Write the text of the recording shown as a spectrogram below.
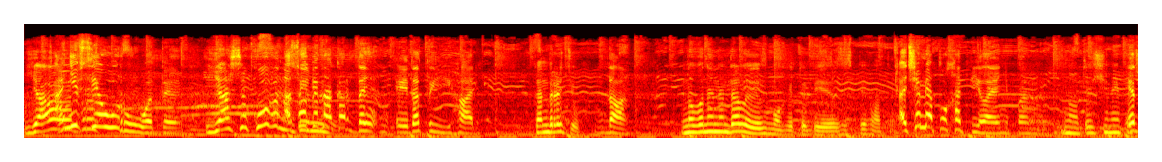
Я Они про- все уроды. Я шокована Особенно тим... Карда... Это ты, Игорь. Кондратюк. Да. Ну вони не дали змоги тобі заспівати. А чем я плохо пела, я не пойму. Ну, ти ще не Я почала.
